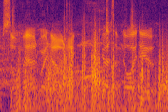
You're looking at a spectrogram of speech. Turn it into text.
I'm so mad right now. Like, you guys have no idea.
